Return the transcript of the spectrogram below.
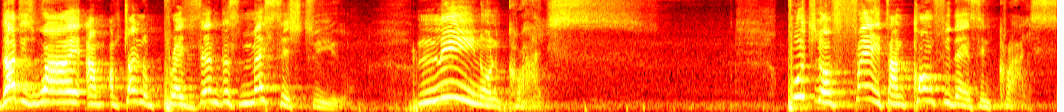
That is why I'm, I'm trying to present this message to you. Lean on Christ. Put your faith and confidence in Christ.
